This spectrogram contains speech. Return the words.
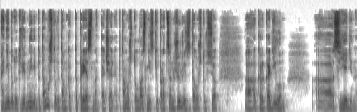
Они будут видны не потому, что вы там как-то пресс накачали, а потому что у вас низкий процент жира из-за того, что все а, крокодилом а, съедено.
